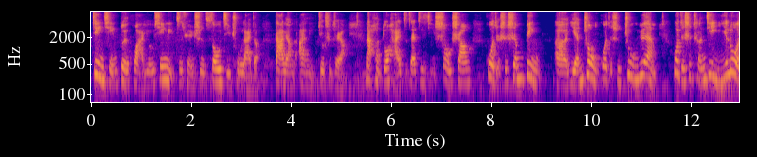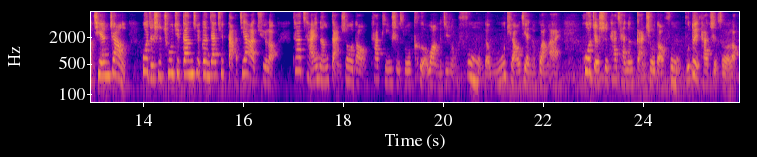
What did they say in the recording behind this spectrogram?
进行对话，由心理咨询师搜集出来的大量的案例就是这样。那很多孩子在自己受伤，或者是生病，呃，严重，或者是住院，或者是成绩一落千丈，或者是出去干脆更加去打架去了。他才能感受到他平时所渴望的这种父母的无条件的关爱，或者是他才能感受到父母不对他指责了，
